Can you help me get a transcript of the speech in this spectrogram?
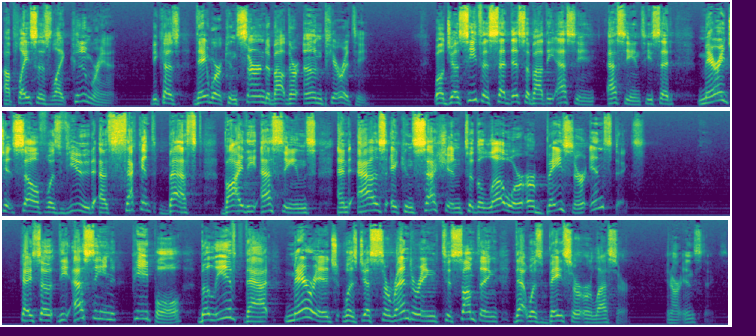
uh, places like Qumran because they were concerned about their own purity. Well, Josephus said this about the Essenes. He said, marriage itself was viewed as second best by the Essenes and as a concession to the lower or baser instincts. Okay, so the Essene people believed that marriage was just surrendering to something that was baser or lesser in our instincts.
